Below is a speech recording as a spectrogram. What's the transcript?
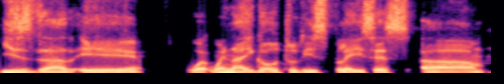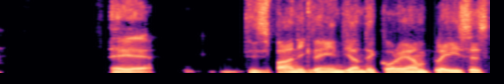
is that uh, when I go to these places, um, uh, the Hispanic, the Indian, the Korean places,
